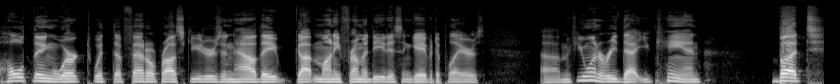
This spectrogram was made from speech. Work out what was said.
whole thing worked with the federal prosecutors and how they got money from Adidas and gave it to players. Um, if you want to read that, you can. But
